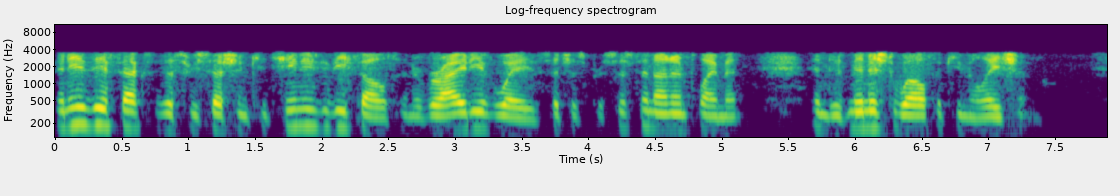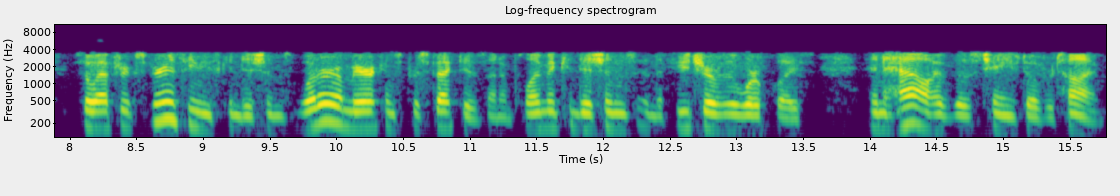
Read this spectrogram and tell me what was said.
many of the effects of this recession continue to be felt in a variety of ways, such as persistent unemployment and diminished wealth accumulation. So after experiencing these conditions, what are Americans' perspectives on employment conditions and the future of the workplace, and how have those changed over time?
